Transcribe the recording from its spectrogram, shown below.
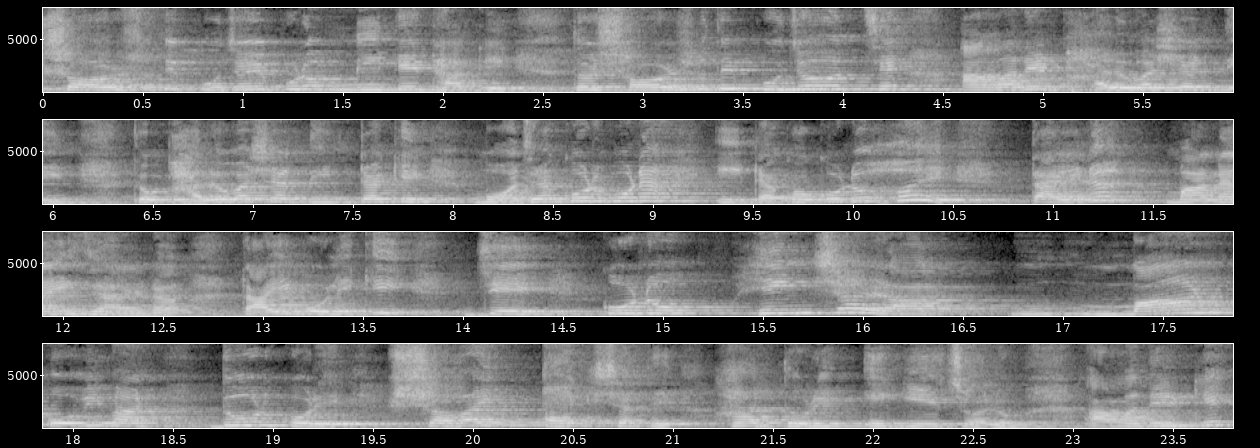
সরস্বতী পুজোয় পুরো মেতে থাকে। তো সরস্বতী পুজো হচ্ছে আমাদের ভালোবাসার দিন। তো ভালোবাসার দিনটাকে মজা করব না, এটা কখনো হয়? তাই না? মানাই যায় না। তাই বলি কি যে কোনো হিংসা রাগ মান অভিমান দূর করে সবাই একসাথে হাত ধরে এগিয়ে চলো। আমাদেরকে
